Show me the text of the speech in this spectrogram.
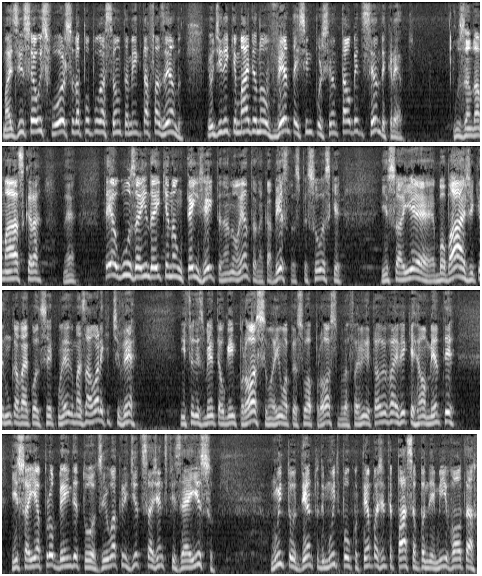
Mas isso é o esforço da população também que está fazendo. Eu diria que mais de 95% está obedecendo o decreto, usando a máscara, né? Tem alguns ainda aí que não tem jeito, né? Não entra na cabeça das pessoas que isso aí é bobagem, que nunca vai acontecer com ele, mas a hora que tiver, infelizmente, alguém próximo aí, uma pessoa próxima da família e tal, ele vai ver que realmente isso aí é pro bem de todos. Eu acredito que se a gente fizer isso, muito dentro de muito pouco tempo a gente passa a pandemia e volta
